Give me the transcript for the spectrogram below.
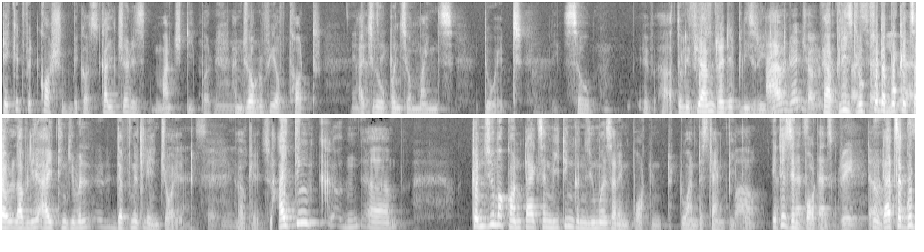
take it with caution because culture is much deeper Mm. and geography of thought actually opens your minds to it. So, if, Atul, if you haven't read it, please read I it. haven't read Geography. Yeah, please look for the book. It's a lovely. I think you will definitely enjoy Yeah, it. certainly Okay, enjoy so I think uh, consumer contacts and meeting consumers are important to understand people. Wow. It is That's- important. that's great, no, uh, that's a good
